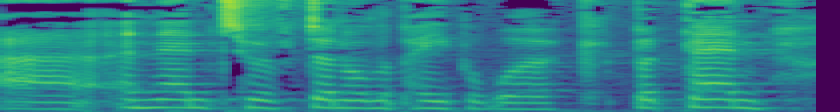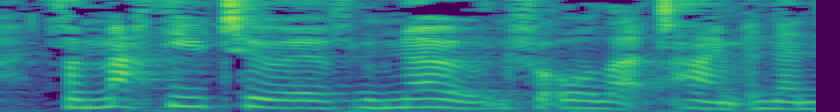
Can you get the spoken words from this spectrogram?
Uh, and then to have done all the paperwork, but then for Matthew to have known for all that time and then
